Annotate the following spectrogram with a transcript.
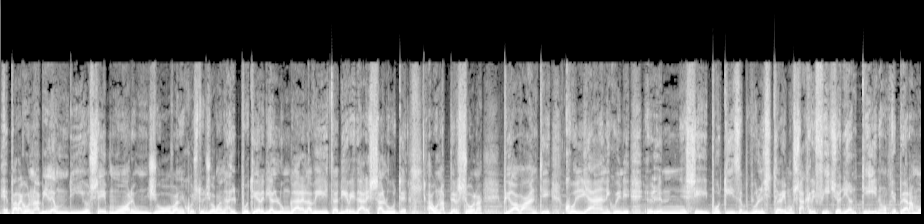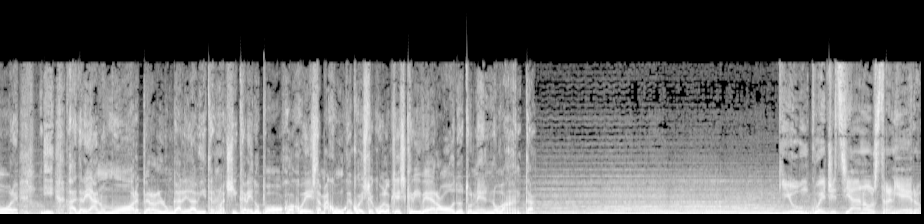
è paragonabile a un dio. Se muore un giovane, questo giovane ha il potere di allungare la vita, di ridare salute a una persona più avanti con gli anni. Quindi eh, si ipotizza proprio l'estremo sacrificio di Antino che per amore di Adriano muore per allungargli la vita. Ma ci credo poco a questa, ma comunque questo è quello che scrive Erodoto nel 90. Chiunque egiziano o straniero,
